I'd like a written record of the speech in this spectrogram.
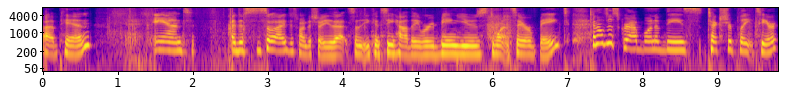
uh, pin. And I just so I just wanted to show you that so that you can see how they were being used once they were baked. And I'll just grab one of these texture plates here.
